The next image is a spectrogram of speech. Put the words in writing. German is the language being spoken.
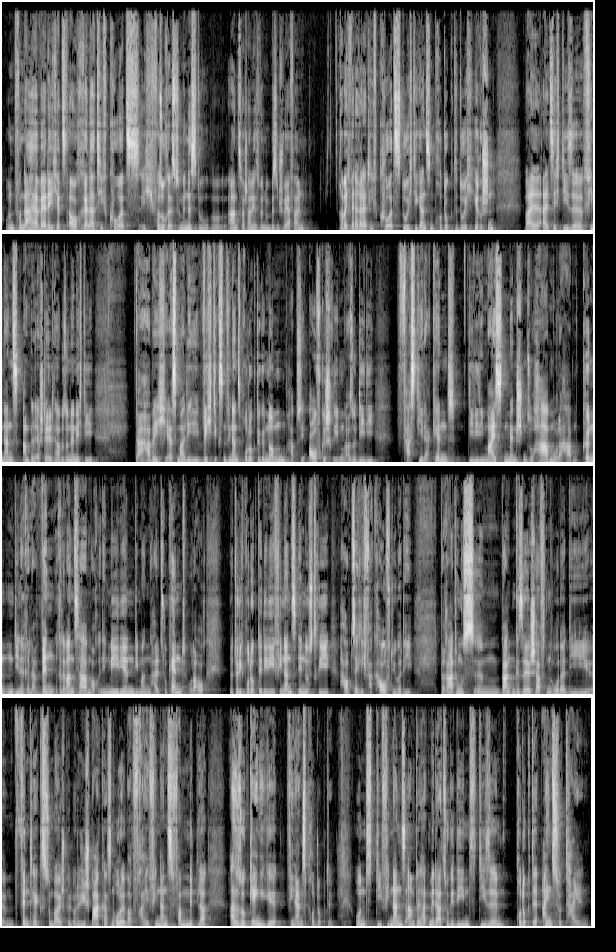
Und von daher werde ich jetzt auch relativ kurz, ich versuche es zumindest, du ahnst wahrscheinlich, es wird mir ein bisschen schwerfallen, aber ich werde relativ kurz durch die ganzen Produkte durchhirschen, weil als ich diese Finanzampel erstellt habe, so nenne ich die, da habe ich erstmal die wichtigsten Finanzprodukte genommen, habe sie aufgeschrieben, also die, die fast jeder kennt, die, die die meisten Menschen so haben oder haben könnten, die eine Relevanz haben, auch in den Medien, die man halt so kennt. Oder auch natürlich Produkte, die die Finanzindustrie hauptsächlich verkauft über die Beratungsbankengesellschaften ähm, oder die ähm, Fintechs zum Beispiel oder die Sparkassen oder über freie Finanzvermittler. Also so gängige Finanzprodukte. Und die Finanzampel hat mir dazu gedient, diese Produkte einzuteilen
